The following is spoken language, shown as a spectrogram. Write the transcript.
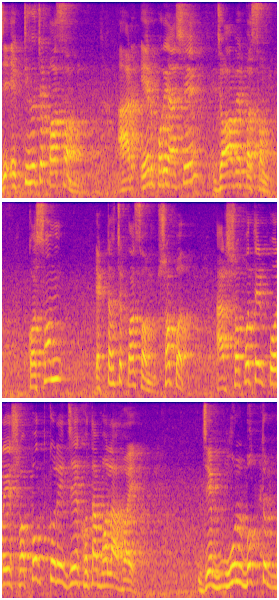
যে একটি হচ্ছে কসম, আর এরপরে আসে জবাবে কসম। কসম, একটা হচ্ছে কসম, শপথ। আর শপথের পরে শপথ করে যে কথা বলা হয়, যে মূল বক্তব্য,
